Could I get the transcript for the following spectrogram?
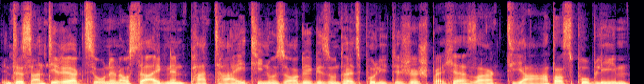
Interessant die Reaktionen aus der eigenen Partei. Tino Sorge, gesundheitspolitischer Sprecher, sagt, ja, das Problem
